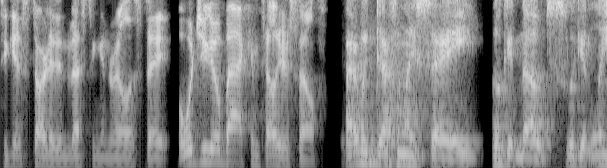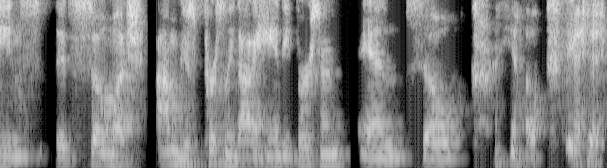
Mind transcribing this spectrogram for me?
to get started investing in real estate, what would you go back and tell yourself? I would definitely say look at notes, look at liens. It's so much. I'm just personally not a handy person. And so, you know, it just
